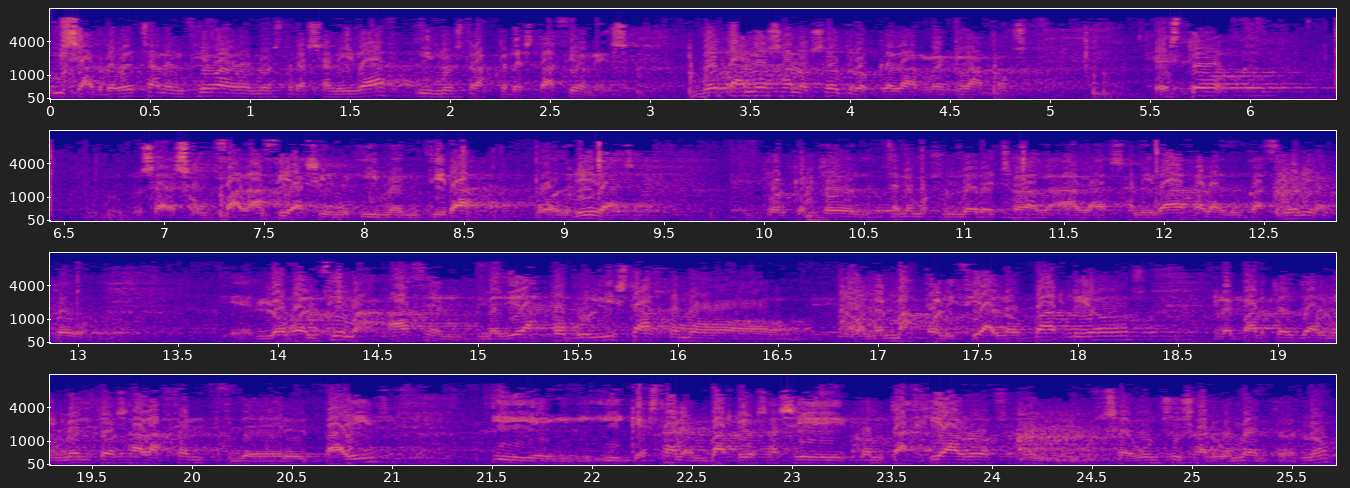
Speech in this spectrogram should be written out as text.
y se aprovechan encima de nuestra sanidad y nuestras prestaciones. Vótanos a nosotros que la arreglamos. Esto, o sea, son falacias y, mentiras podridas, porque todos tenemos un derecho a la, sanidad, a la educación y a todo. Eh, Luego encima hacen medidas populistas como poner más policía en los barrios, repartos de alimentos a la gente del país y, y que están en barrios así contagiados con- según sus argumentos, ¿no?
